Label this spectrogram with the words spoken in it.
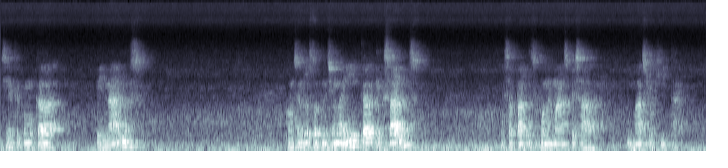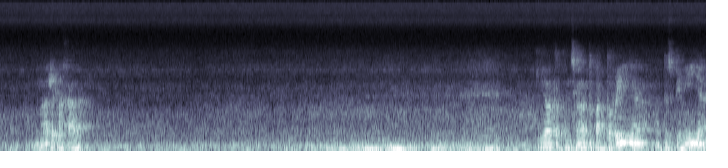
Y siente como cada inhalas, concentras tu atención ahí, cada que exhalas, esa parte se pone más pesada más flojita, más relajada. Lleva tu atención a tu pantorrilla, a tu espinilla.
